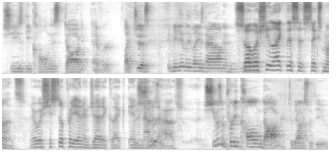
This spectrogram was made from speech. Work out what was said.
she's the calmest dog ever. Like just immediately lays down and. So was she like this at six months, or was she still pretty energetic, like in and She out of the house? She was a pretty calm dog, to be honest with you.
